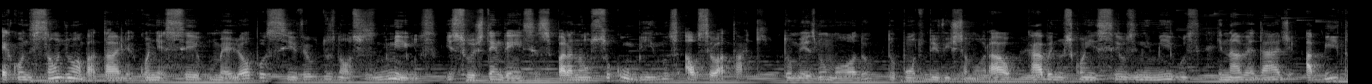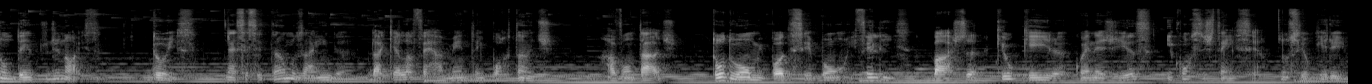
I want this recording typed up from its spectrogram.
é condição de uma batalha conhecer o melhor possível dos nossos inimigos e suas tendências para não sucumbirmos ao seu ataque. Do mesmo modo, do ponto de vista moral, cabe-nos conhecer os inimigos que na verdade habitam dentro de nós. 2. Necessitamos ainda daquela ferramenta importante, a vontade. Todo homem pode ser bom e feliz, basta que o queira com energias e consistência no seu querer.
